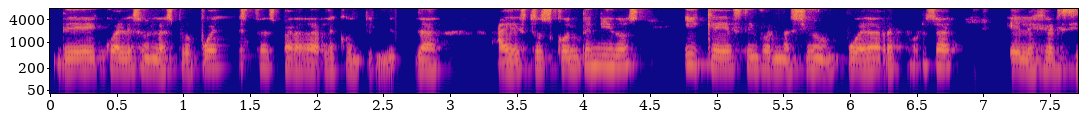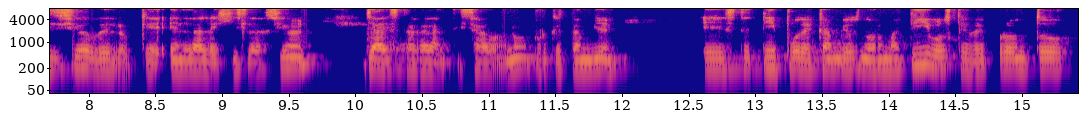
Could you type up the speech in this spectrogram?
de cuáles son las propuestas para darle continuidad a estos contenidos y que esta información pueda reforzar el ejercicio de lo que en la legislación ya está garantizado, ¿no? Porque también este tipo de cambios normativos que de pronto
